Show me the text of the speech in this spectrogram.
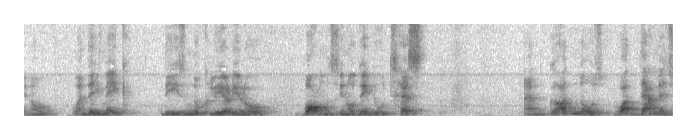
you know, when they make these nuclear, you know, bombs, you know, they do tests and God knows what damage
